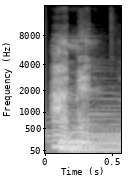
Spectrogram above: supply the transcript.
Amen.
